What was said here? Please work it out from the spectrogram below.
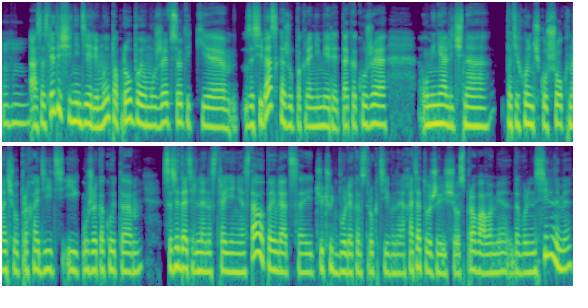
Мгм. А со следующей недели мы попробуем уже все-таки за себя скажу, по крайней мере, так как уже у меня лично потихонечку шок начал проходить, и уже какое-то созидательное настроение стало появляться, и чуть-чуть более конструктивное, хотя тоже еще с провалами довольно сильными,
